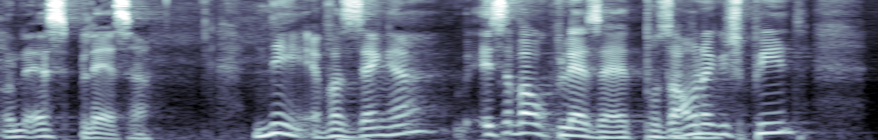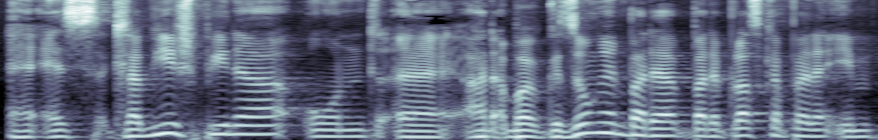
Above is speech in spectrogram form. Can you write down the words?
Und er ist Bläser. Nee, er war Sänger, ist aber auch Bläser. Er hat Posaune gespielt, äh, er ist Klavierspieler und äh, hat aber gesungen bei der, bei der Blaskapelle eben.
